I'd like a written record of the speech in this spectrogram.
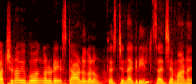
ഭക്ഷണ വിഭവങ്ങളുടെ സ്റ്റാളുകളും ഫെസ്റ്റ് നഗരിയിൽ സജ്ജമാണ്.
